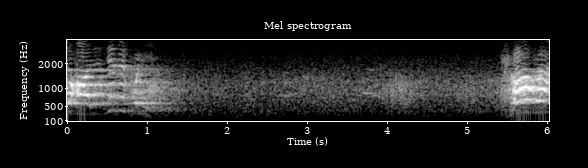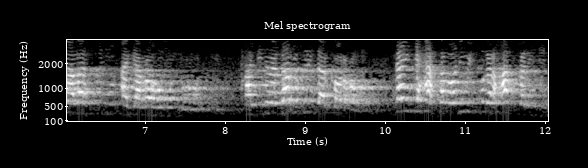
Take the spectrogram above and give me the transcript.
معالجه بکنیم راه را عوض کنیم اگر راهمون درست نیست تجدید نظر بکنیم در کارهامون نه اینکه عصبانی بشیم اگر حق شنیدیم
